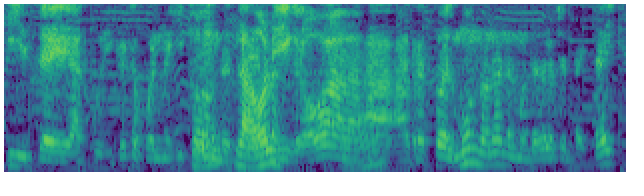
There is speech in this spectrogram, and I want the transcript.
y se adjudica que fue en México Sí, donde se la ola. migró a- a- al resto del mundo, ¿no? En el Mundial del 86.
